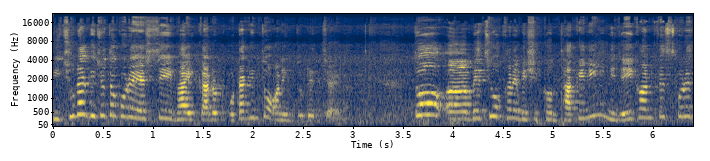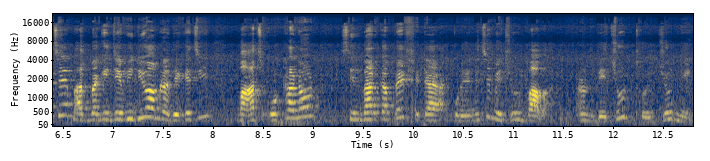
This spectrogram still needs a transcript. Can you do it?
কিছু না কিছু তো করে এসছে এই ভাই, কারণ ওটা কিন্তু অনেক দূরের জায়গা। তো বেচু ওখানে বেশিক্ষণ থাকেনি, নিজেই কনফেস করেছে। বাদবাকি যে ভিডিও আমরা দেখেছি, মাছ ওঠানোর সিলভার কাপের সেটা করে এনেছে বেচুর বাবা। কারণ বেচুর ধৈর্য নেই।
